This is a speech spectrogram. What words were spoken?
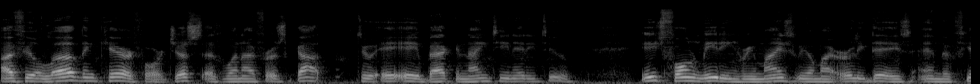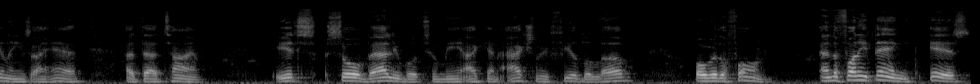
I feel loved and cared for just as when I first got to AA back in 1982. Each phone meeting reminds me of my early days and the feelings I had at that time. It's so valuable to me, I can actually feel the love over the phone. And the funny thing is,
